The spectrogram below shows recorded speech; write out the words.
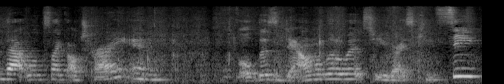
that looks like. I'll try and fold this down a little bit so you guys can see.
